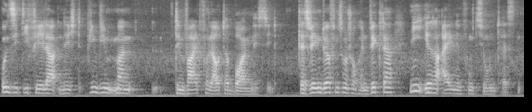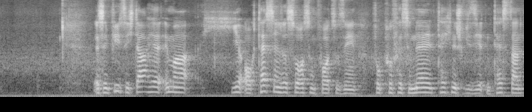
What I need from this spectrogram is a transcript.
und sieht die Fehler nicht, wie, wie man den Wald vor lauter Bäumen nicht sieht. Deswegen dürfen zum Beispiel auch Entwickler nie ihre eigenen Funktionen testen. Es empfiehlt sich daher immer hier auch Testing-Ressourcen vorzusehen von professionellen, technisch visierten Testern,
